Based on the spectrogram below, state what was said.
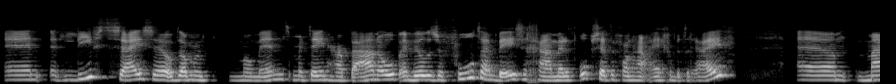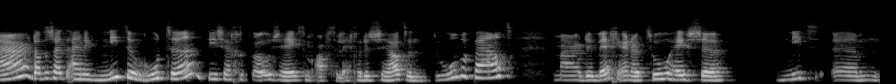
En het liefst zei ze op dat moment meteen haar baan op en wilde ze fulltime bezig gaan met het opzetten van haar eigen bedrijf. Ehm, maar dat is uiteindelijk niet de route die zij gekozen heeft om af te leggen. Dus ze had een doel bepaald, maar de weg er naartoe heeft ze niet ehm,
